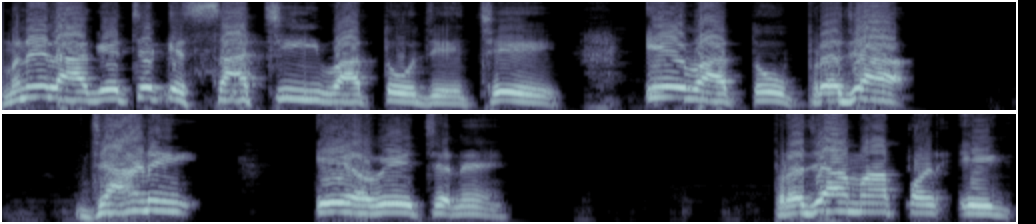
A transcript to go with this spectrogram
મને લાગે છે કે સાચી વાતો જે છે, એ વાતો પ્રજા જાણે, એ હવે છે ને પ્રજામાં પણ એ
